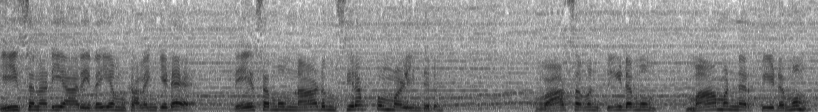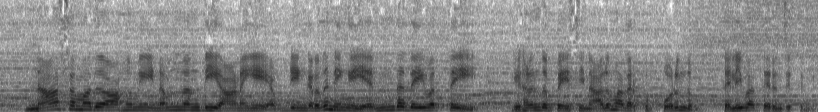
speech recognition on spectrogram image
ஈசனடியார் இதயம் கலங்கிட தேசமும் நாடும் சிறப்பும் அழிந்திடும். வாசவன் பீடமும் மாமன்னர் பீடமும் நாசமது ஆகுமே நம் நந்தி ஆணையே அப்படிங்கிறது நீங்க எந்த தெய்வத்தை இகழ்ந்து பேசினாலும் அதற்கு பொருந்தும். தெளிவா தெரிஞ்சுக்குங்க.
